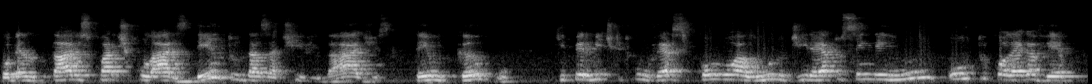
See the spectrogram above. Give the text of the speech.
Comentários particulares. Dentro das atividades, tem um campo que permite que tu converse com o aluno direto, sem nenhum outro colega ver.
